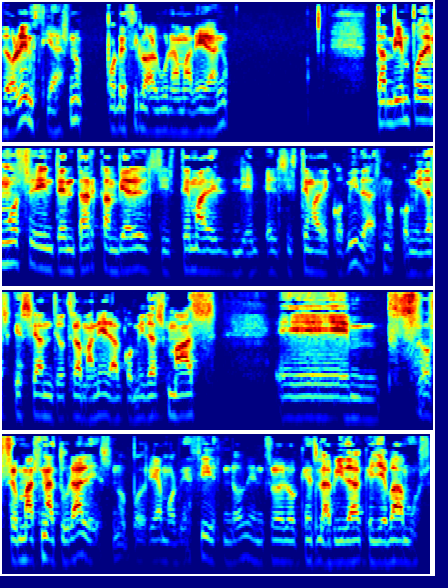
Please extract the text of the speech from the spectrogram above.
dolencias, ¿no? Por decirlo de alguna manera, ¿no? También podemos intentar cambiar el sistema, el sistema de comidas, ¿no? Comidas que sean de otra manera, comidas más, eh, o más naturales, ¿no? Podríamos decir, ¿no? Dentro de lo que es la vida que llevamos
